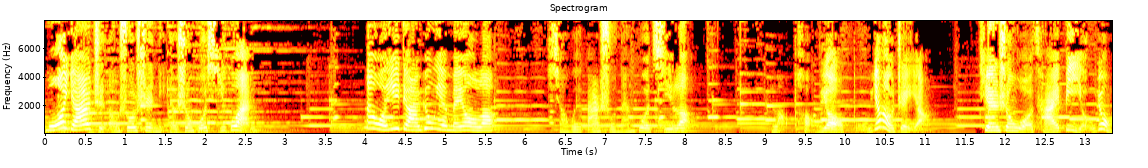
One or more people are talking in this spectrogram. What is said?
磨牙只能说是你的生活习惯。那我一点用也没有了，小尾巴鼠难过极了。老朋友，不要这样，天生我材必有用。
